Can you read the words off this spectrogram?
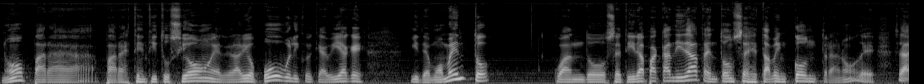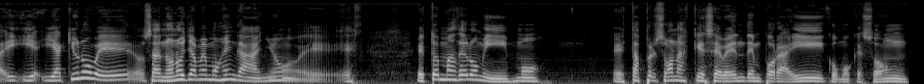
¿no? para, para esta institución, el erario público y que había que... Y de momento, cuando se tira para candidata, entonces estaba en contra, ¿no? De, o sea, y, aquí uno ve, o sea, no nos llamemos engaño, eh, esto es más de lo mismo. Estas personas que se venden por ahí como que son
